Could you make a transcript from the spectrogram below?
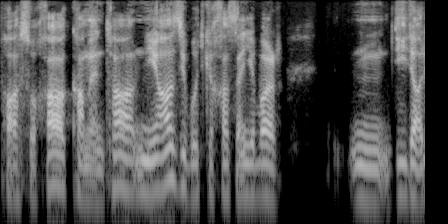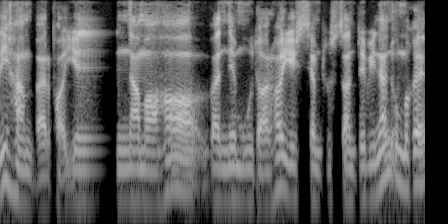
پاسخ ها کامنت ها نیازی بود که خواستن یه بار دیداری هم بر پای نماها و نمودارهای سیستم دوستان ببینن اون موقع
